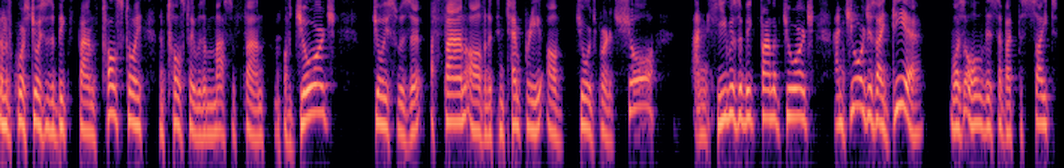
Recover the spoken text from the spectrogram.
And of course, Joyce was a big fan of Tolstoy, and Tolstoy was a massive fan of George. Joyce was a, a fan of and a contemporary of George Bernard Shaw, and he was a big fan of George. And George's idea was all this about the site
